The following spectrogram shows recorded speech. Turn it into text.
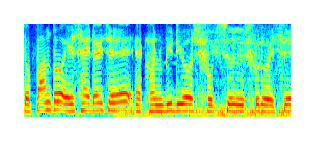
তো পান্ত এই সাইড হয়েছে এখন ভিডিও শুট শুরু হয়েছে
